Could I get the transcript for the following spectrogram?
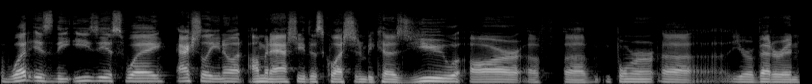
what is the easiest way? Actually you know what? I'm going to ask you this question because you are a, a former uh, you're a veteran.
